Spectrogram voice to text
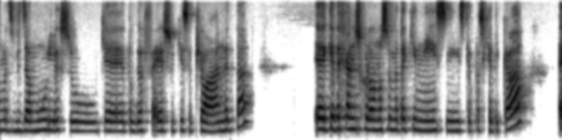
με τις πιτζαμούλες σου και τον καφέ σου και είσαι πιο άνετα ε, και δεν χάνεις χρόνο σε μετακινήσεις και τα σχετικά. Ε,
